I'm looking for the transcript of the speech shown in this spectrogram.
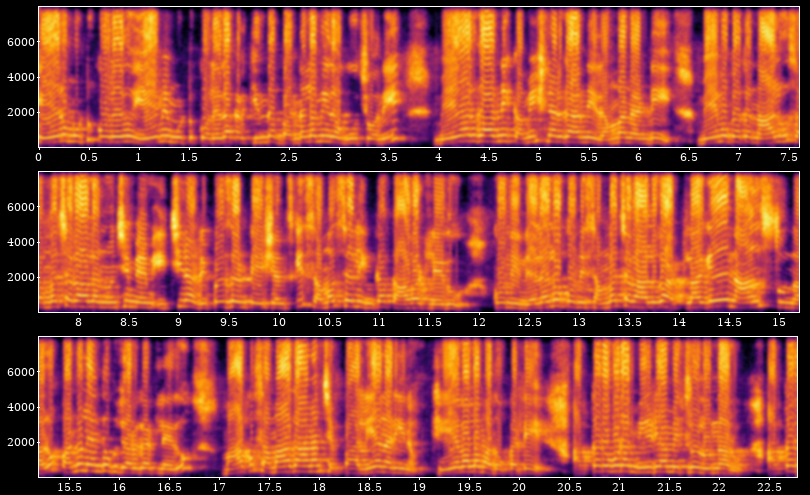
చైర్ ముట్టుకోలేదు ఏమి ముట్టుకోలేదు. అక్కడ కింద బండల మీద కూర్చొని మేయర్ గారిని కమిషనర్ గారిని రమ్మనండి. మేము గత నాలుగు సంవత్సరాల నుంచి మేము ఇచ్చిన రిప్రజెంటేషన్స్కి సమస్యలు ఇంకా కావట్లేదు. కొన్ని నెలలు కొన్ని సంవత్సరాలుగా అట్లాగే నాస్తున్నారు పనులు ఎందుకు జరగట్లేదు? మాకు సమాధానం చెప్పాలి అని అడిగినాం. కేవలం అదొక్కటే. అక్కడ కూడా మీడియా మిత్రులు ఉన్నారు అక్కడ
